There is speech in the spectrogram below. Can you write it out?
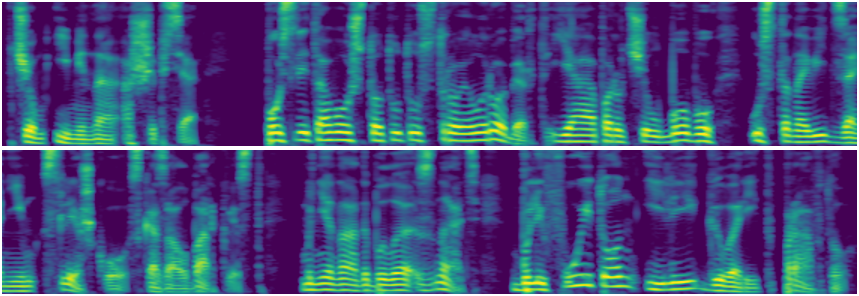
в чем именно ошибся. После того, что тут устроил Роберт, я поручил Бобу установить за ним слежку, сказал Барквист. Мне надо было знать, блефует он или говорит правду.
